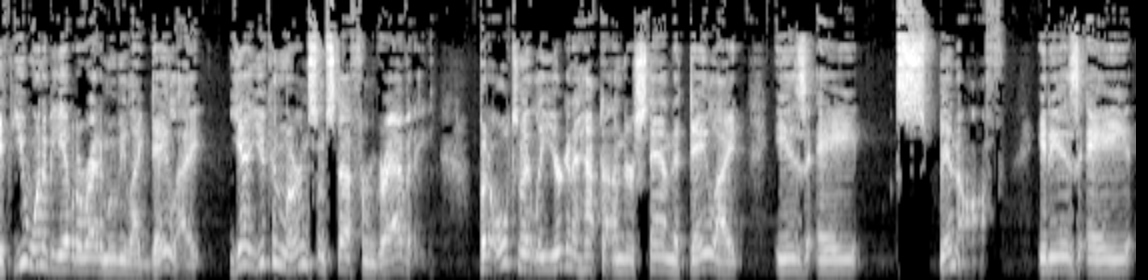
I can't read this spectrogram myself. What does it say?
if you want to be able to write a movie like Daylight, yeah, you can learn some stuff from gravity. But ultimately, you're going to have to understand that Daylight is a spin off. It is a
